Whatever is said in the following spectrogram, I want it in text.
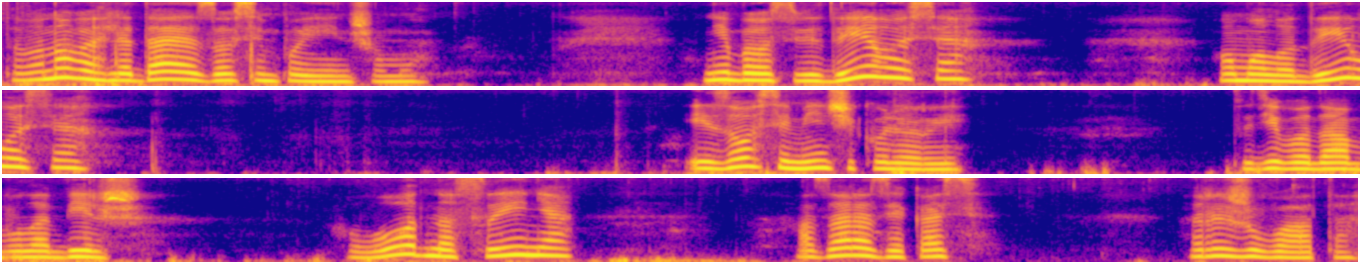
то воно виглядає зовсім по-іншому. Ніби освідилося, омолодилося. І зовсім інші кольори. Тоді вода була більш холодна, синя, а зараз якась рижувата.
